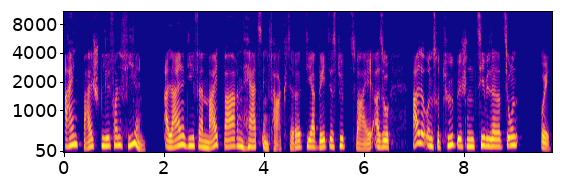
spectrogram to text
ein Beispiel von vielen. Alleine die vermeidbaren Herzinfarkte, Diabetes Typ 2, also alle unsere typischen Zivilisation, ui,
